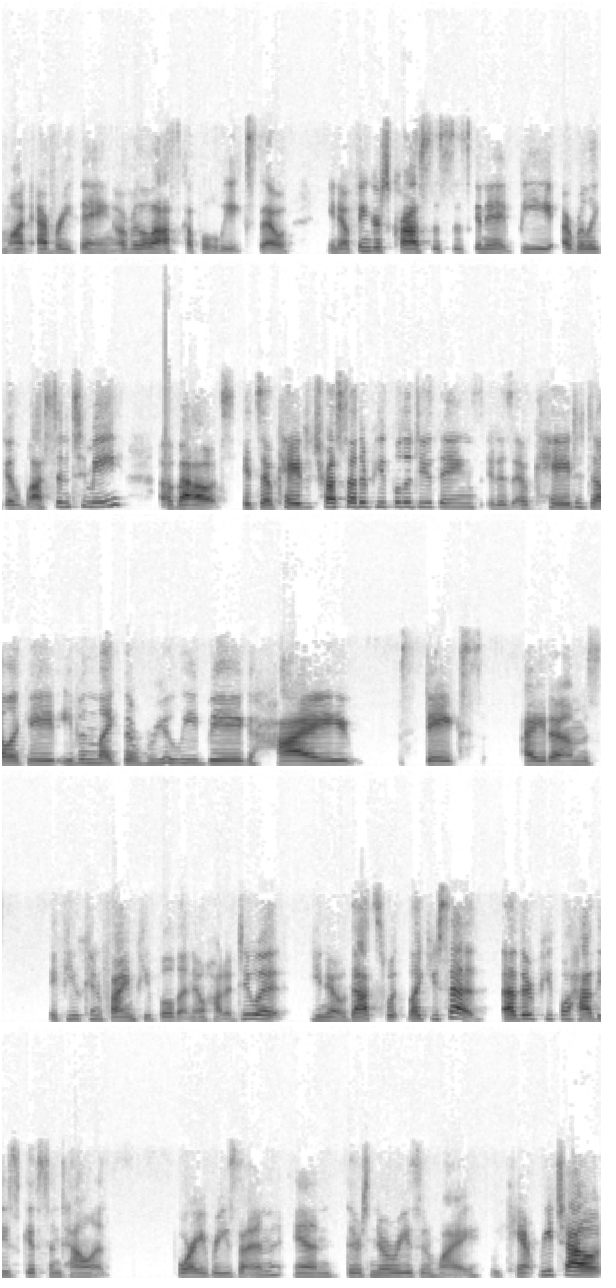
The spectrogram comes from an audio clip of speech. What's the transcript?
on everything over the last couple of weeks. So, you know, fingers crossed, this is going to be a really good lesson to me about it's okay to trust other people to do things. It is okay to delegate, even like the really big, high stakes items. If you can find people that know how to do it, you know, that's what, like you said, other people have these gifts and talents for a reason. And there's no reason why we can't reach out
